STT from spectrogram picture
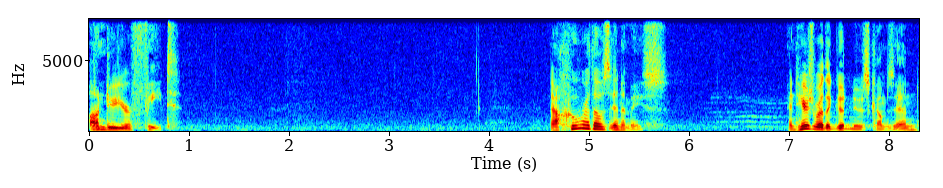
under your feet. Now, who are those enemies? And here's where the good news comes in.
